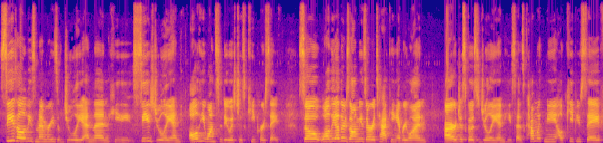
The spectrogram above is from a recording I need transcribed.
sees all of these memories of Julie and then he sees Julie and all he wants to do is just keep her safe. So while the other zombies are attacking everyone, R just goes to Julie and he says, come with me, I'll keep you safe.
